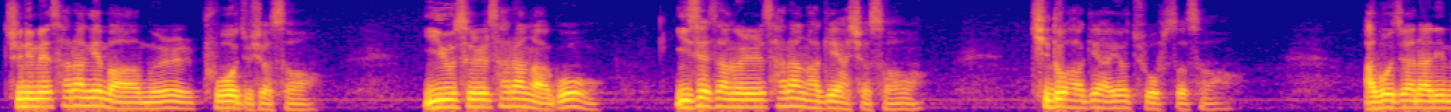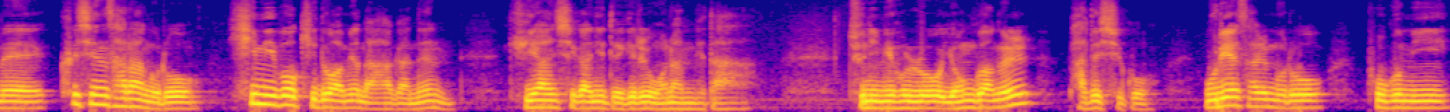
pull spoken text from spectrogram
주님의 사랑의 마음을 부어주셔서 이웃을 사랑하고 이 세상을 사랑하게 하셔서 기도하게 하여 주옵소서. 아버지 하나님의 크신 사랑으로 힘입어 기도하며 나아가는 귀한 시간이 되기를 원합니다. 주님이 홀로 영광을 받으시고 우리의 삶으로 복음이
